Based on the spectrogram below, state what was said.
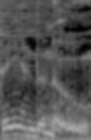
Stay in the know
